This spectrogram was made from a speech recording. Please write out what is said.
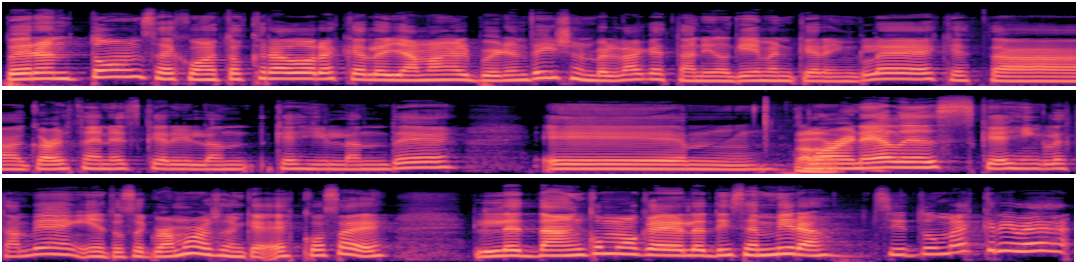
Pero entonces, con estos creadores que le llaman el Bird Invasion, ¿verdad? Que está Neil Gaiman, que era inglés, que está Garth Ennis, que, era irlan- que es irlandés, eh, Ah. Warren Ellis, que es inglés también, y entonces Grant Morrison, que es escocés, les dan como que les dicen, mira, si tú me escribes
